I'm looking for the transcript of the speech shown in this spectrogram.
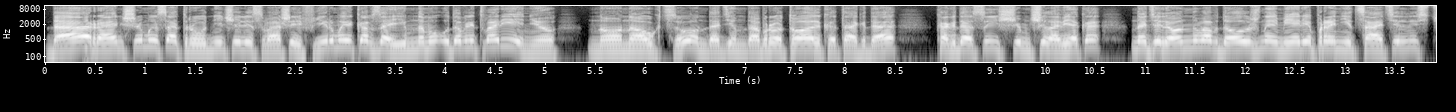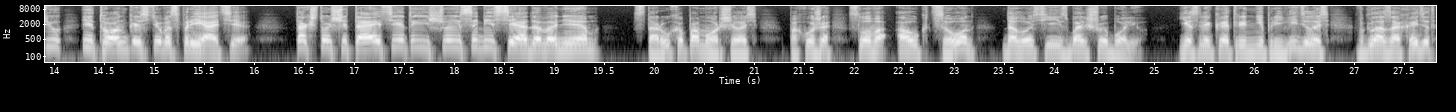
Да, раньше мы сотрудничали с вашей фирмой ко взаимному удовлетворению, но на аукцион дадим добро только тогда, когда сыщем человека, наделенного в должной мере проницательностью и тонкостью восприятия. Так что считайте это еще и собеседованием. Старуха поморщилась. Похоже, слово аукцион далось ей с большой болью. Если Кэтрин не привиделась, в глазах Эдит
